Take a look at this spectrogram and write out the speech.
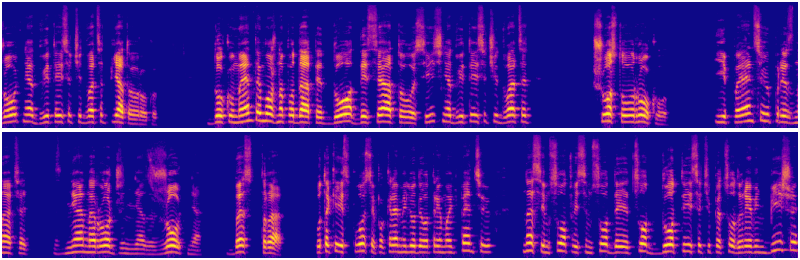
жовтня 2025 року. Документи можна подати до 10 січня 2026 року. І пенсію призначать з дня народження з жовтня без втрат. У такий спосіб окремі люди отримують пенсію на 700, 800, 900 до 1500 гривень більше,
